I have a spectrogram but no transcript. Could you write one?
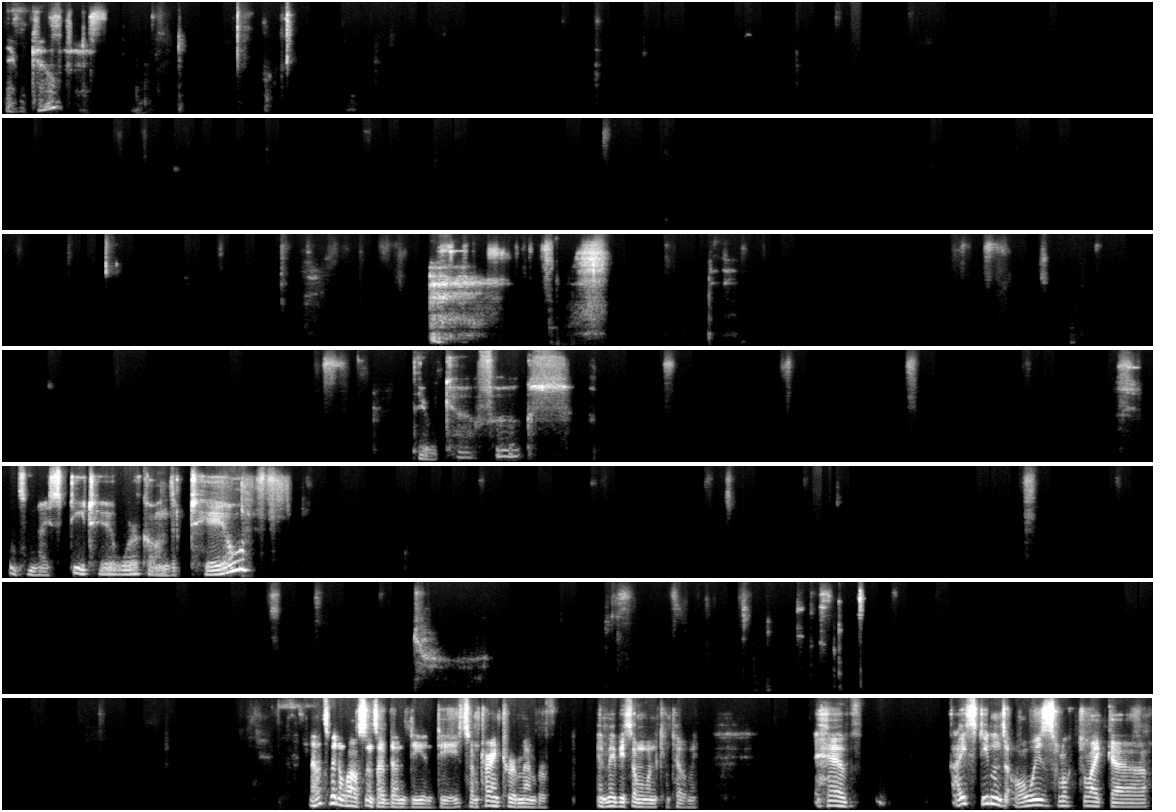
There we go. There we go, folks. And some nice detail work on the tail. Now it's been a while since I've done D and D, so I'm trying to remember, and maybe someone can tell me. Have ice demons always looked like uh,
